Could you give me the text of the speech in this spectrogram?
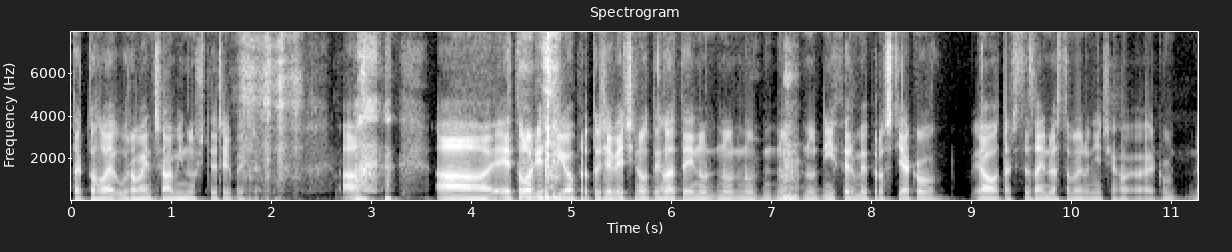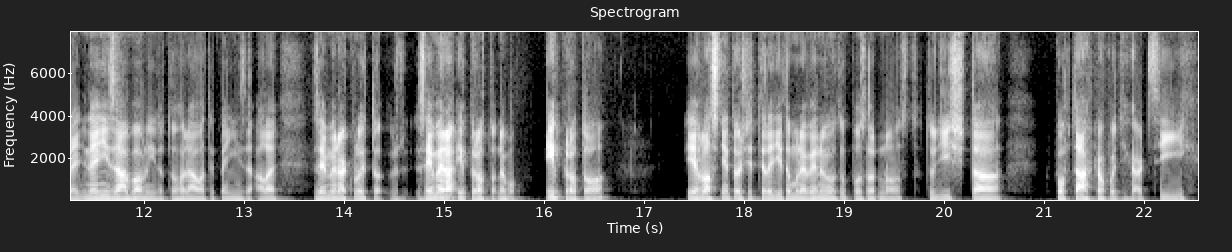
tak tohle je úroveň třeba minus 4 bych řekl. A, a je to logický, jo, protože většinou tyhle ty nud, nud, nud, nud, nudné firmy prostě jako, jo, tak jste zainvestovali do něčeho, jako není, zábavný do toho dávat ty peníze, ale zejména kvůli to, zejména i proto, nebo i proto, je vlastně to, že ty lidi tomu nevěnují tu pozornost, tudíž ta poptávka po těch akcích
